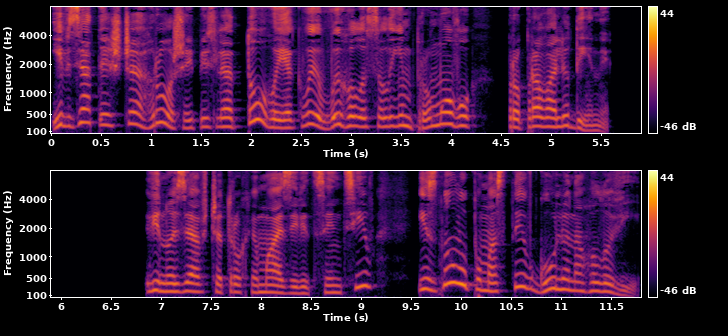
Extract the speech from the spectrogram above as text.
і взяти ще грошей після того, як ви виголосили їм промову про права людини. Він узяв ще трохи мазі від синців і знову помастив гулю на голові.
